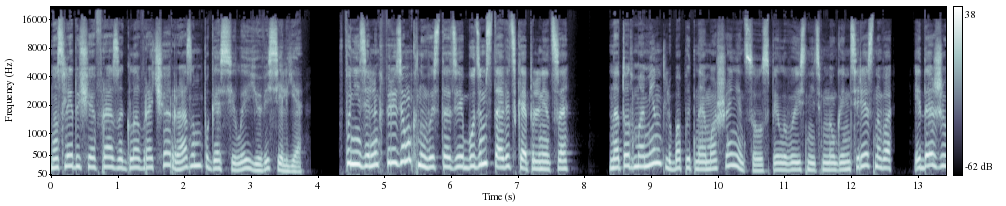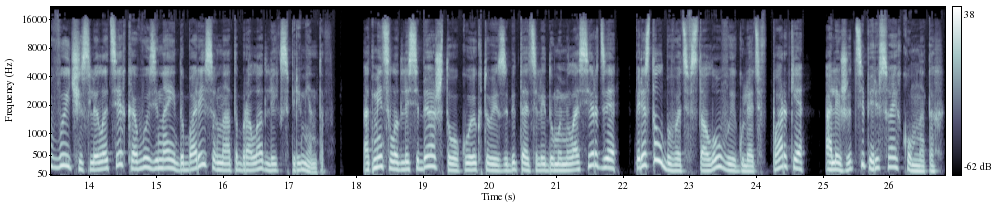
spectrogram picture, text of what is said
Но следующая фраза главврача разом погасила ее веселье. «В понедельник перейдем к новой стадии, будем ставить капельницы». На тот момент любопытная мошенница успела выяснить много интересного и даже вычислила тех, кого Зинаида Борисовна отобрала для экспериментов. Отметила для себя, что кое-кто из обитателей Дома Милосердия перестал бывать в столовой и гулять в парке, а лежит теперь в своих комнатах.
